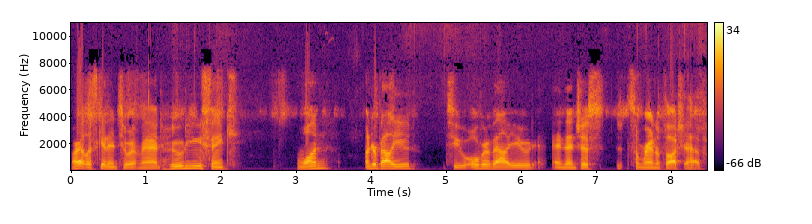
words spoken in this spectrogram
all right, let's get into it, man. Who do you think one undervalued, two overvalued, and then just some random thoughts you have?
